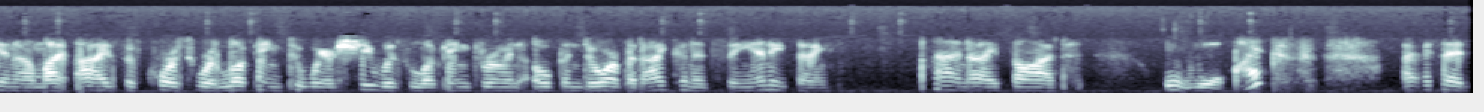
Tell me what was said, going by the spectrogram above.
you know, my eyes, of course, were looking to where she was looking through an open door, but I couldn't see anything. And I thought, what? I said,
